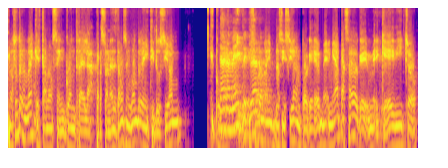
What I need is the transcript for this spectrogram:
Nosotros no es que estamos en contra de las personas, estamos en contra de la institución. Como Claramente, que claro. forma de imposición, porque me, me ha pasado que, me- que he dicho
